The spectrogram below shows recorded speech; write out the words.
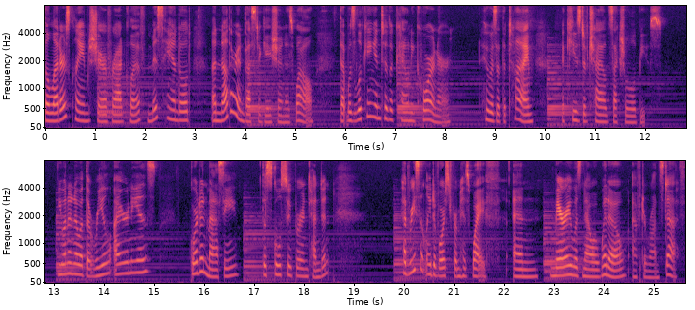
The letters claimed Sheriff Radcliffe mishandled another investigation as well that was looking into the county coroner, who was at the time accused of child sexual abuse. You want to know what the real irony is? Gordon Massie, the school superintendent, had recently divorced from his wife, and Mary was now a widow after Ron's death.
